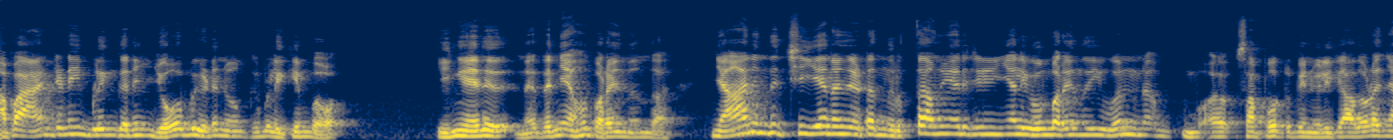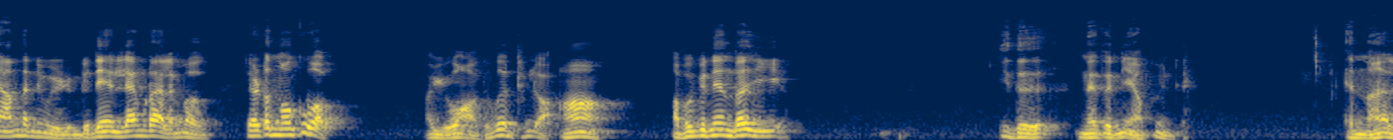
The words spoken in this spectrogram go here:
അപ്പോൾ ആന്റണി ബ്ലിങ്കനും ജോ ബീഡനും ഒക്കെ വിളിക്കുമ്പോൾ ഇങ്ങനെ നെതന്യാഹു പറയുന്നത് എന്താ? ഞാനെന്ത് ചെയ്യാനാ ചേട്ടാ? നിർത്താമെന്ന് വിചാരിച്ചു കഴിഞ്ഞാൽ ഇവൻ പറയുന്നത് ഇവൻ സപ്പോർട്ട് പിൻവലിക്കുക അതോടെ ഞാൻ തന്നെ വീഴും. പിന്നെ എല്ലാം കൂടെ അലമ്പാകും. ചേട്ടൻ നോക്കുവോ? അയ്യോ അത് പറ്റില്ല. ആ അപ്പോൾ പിന്നെ എന്താ ചെയ്യുക ഇത് നെതന്യാഹുവിന്റെ എന്നാൽ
